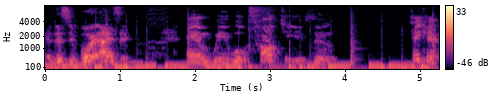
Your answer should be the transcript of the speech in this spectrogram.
And this is your boy Isaac. And we will talk to you soon. Take care.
